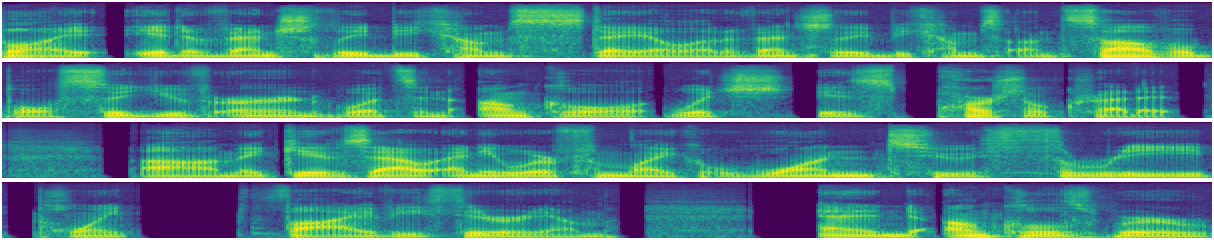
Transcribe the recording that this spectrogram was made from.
but it eventually becomes stale it eventually becomes unsolvable so you've earned what's an uncle which is partial credit um, it gives out anywhere from like 1 to 3.5 ethereum and uncles were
